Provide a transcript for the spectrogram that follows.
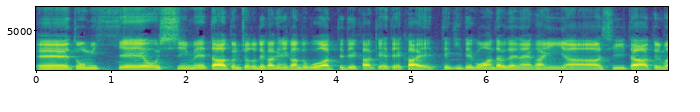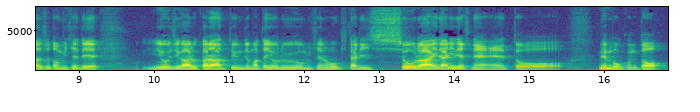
えーと、お店を閉めた後にちょっと出かけに行かんとこがあって出かけて帰ってきてご飯食べたりなんやかんやした後にまたちょっとお店で用事があるからっていうんでまた夜お店の方来たりしょる間にですねえっ、ー、と綿棒君と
